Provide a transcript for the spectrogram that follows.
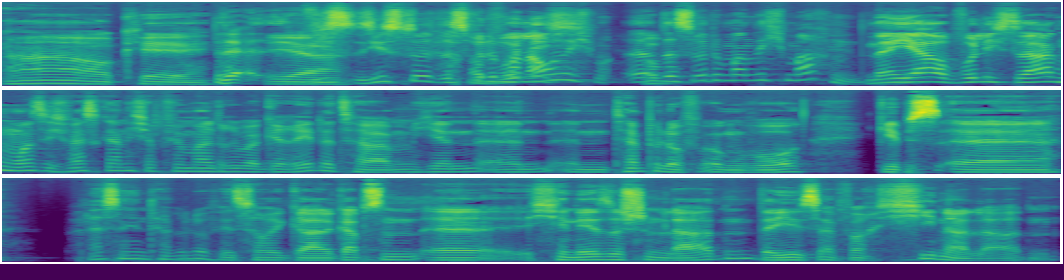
Ah, okay. Da, ja. wie, siehst du, das würde Obwohl man auch ich- nicht, äh, das würde man nicht machen. Naja, obwohl ich sagen muss, ich weiß gar nicht, ob wir mal drüber geredet haben. Hier in, in, in Tempelhof irgendwo gibt's, äh, war das nicht in Tempelhof? Ist auch egal. Gab's einen äh, chinesischen Laden, der hieß einfach China-Laden.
